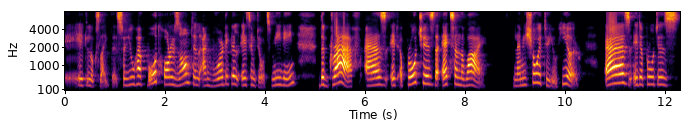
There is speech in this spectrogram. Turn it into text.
it looks like this. So you have both horizontal and vertical asymptotes, meaning the graph as it approaches the x and the y. Let me show it to you here. As it approaches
